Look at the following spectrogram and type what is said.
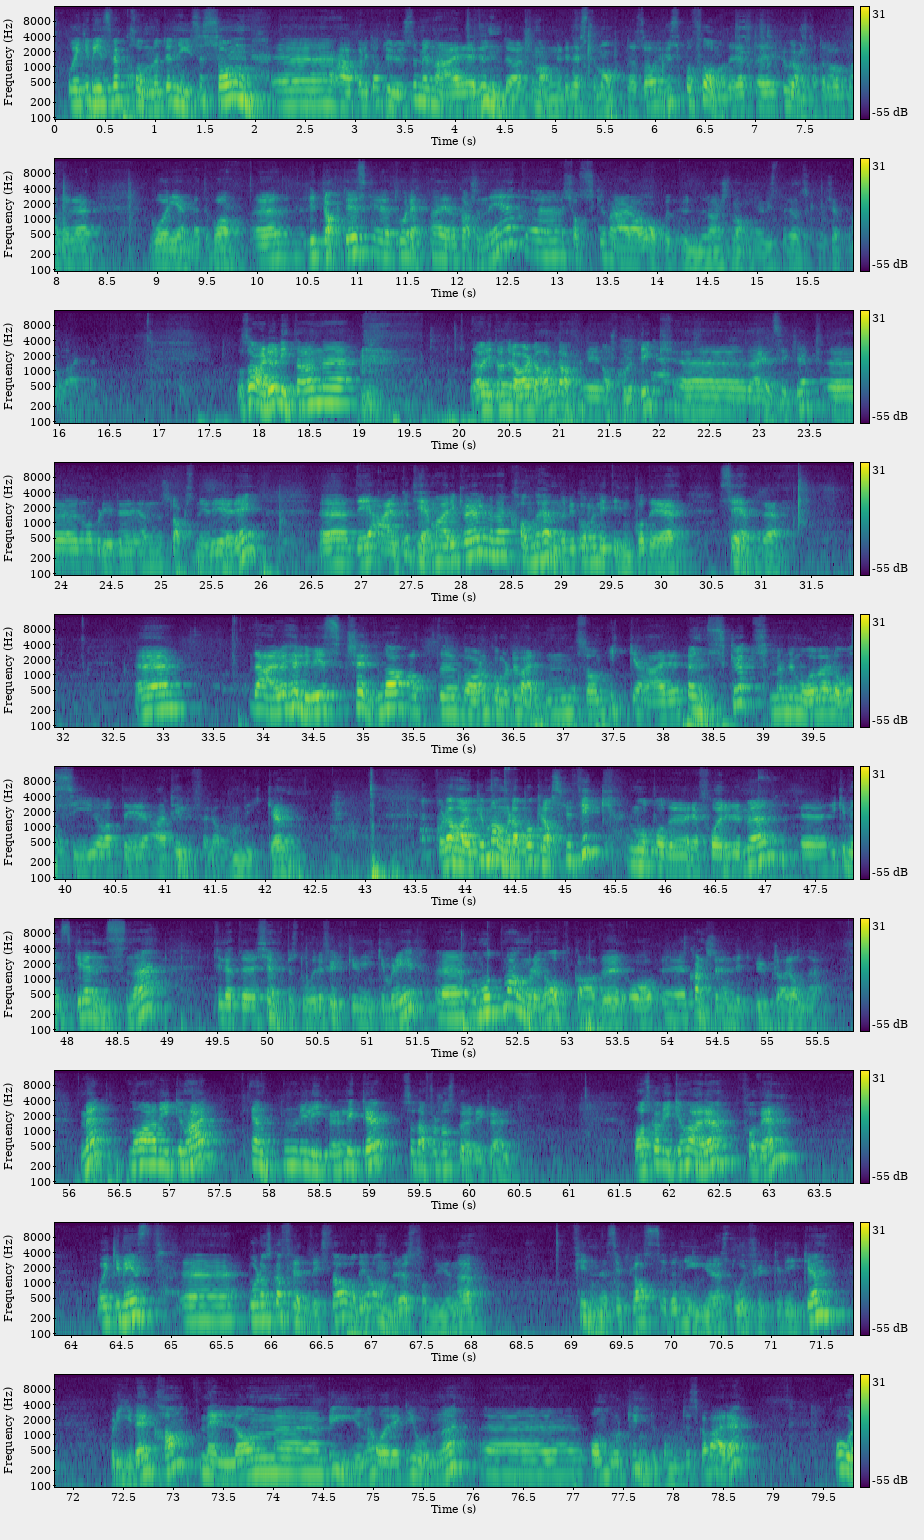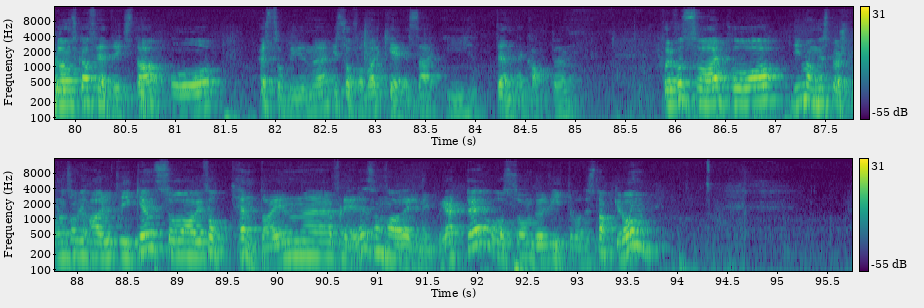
Og ikke minst velkommen til en ny sesong eh, her på Litteraturhuset med nær 100 arrangementer de neste månedene. Så husk på å få med dere et eh, programkatalog når dere går hjem etterpå. Eh, litt praktisk, eh, toalettene er en etasje ned. Eh, kiosken er da åpen under arrangementet hvis dere ønsker å kjøpe noe der. Og så er det jo litt av en eh, det er litt av en rar dag da, i norsk politikk. Det er helt sikkert. Nå blir det en slags ny regjering. Eh, det er jo ikke tema her i kveld, men det kan hende vi kommer litt inn på det senere. Eh, det er jo heldigvis sjelden da at eh, barn kommer til verden som ikke er ønsket, men det må jo være lov å si at det er tilfellet om Viken. For det har jo ikke mangla på krass kritikk mot både reformen, ikke minst grensene til dette kjempestore fylket Viken blir, og mot manglende oppgaver og kanskje en litt uklar rolle. Men nå er Viken her, enten vi liker det eller ikke, så derfor så spør vi i kveld. Hva skal Viken være? For hvem? Og ikke minst, eh, hvordan skal Fredrikstad og de andre Østfoldbyene finne sin plass i det nye storfylket Viken? Blir det en kamp mellom eh, byene og regionene eh, om hvor tyngdepunktet skal være? Og hvordan skal Fredrikstad og Østfoldbyene i så fall markere seg i denne kampen? For å få svar på de mange spørsmålene som vi har rundt Viken, så har vi fått henta inn eh, flere som har veldig mye på hjertet, og som bør vite hva de snakker om.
